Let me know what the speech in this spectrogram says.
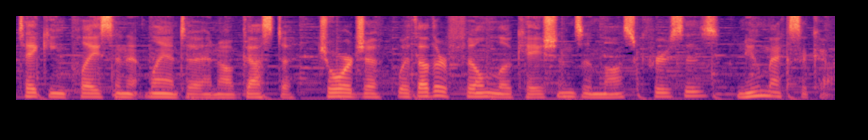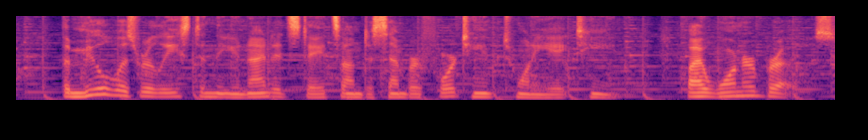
taking place in Atlanta and Augusta, Georgia, with other film locations in Las Cruces, New Mexico. The Mule was released in the United States on December 14, 2018 by Warner Bros.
